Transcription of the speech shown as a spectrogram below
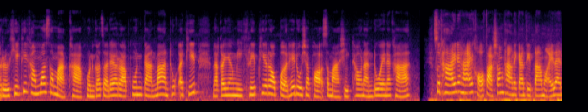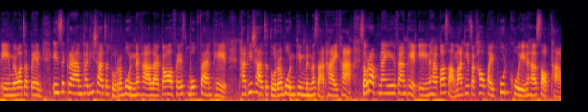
หรือคลิกที่คำว่าสมัครค่ะ คุณก็จะได้รับหุ้นการบ้านทุกอาทิตย์ แล้วก็ยังมีคลิปที่เราเปิดให้ดูเฉพาะสมาชิกเท่านั้นด้วยนะคะ สุดท้ายนะคะไอขอฝากช่องทางในการติดตามของไอแลนด์เอง ไม่ว่าจะเป็น Instagram ทัทิชาจตุรบุญนะคะ แล้วก็ Facebook Fanpage ทัทิชาจตุรบุญพิมพ์เป็นภาษาไทยค่ะสำหรับในแฟนเพจเองนะคะก็สามารถที่จะเข้าไปพูดคุยนะคะ สอบถาม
